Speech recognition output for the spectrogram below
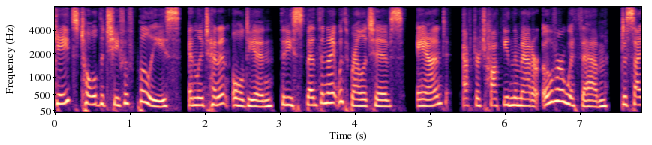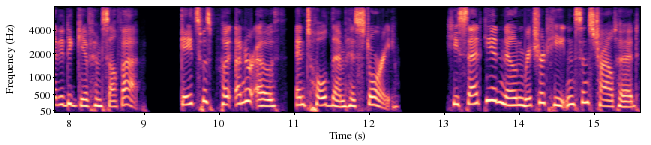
Gates told the chief of police and Lieutenant Oldian that he spent the night with relatives and, after talking the matter over with them, decided to give himself up. Gates was put under oath and told them his story. He said he had known Richard Heaton since childhood.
